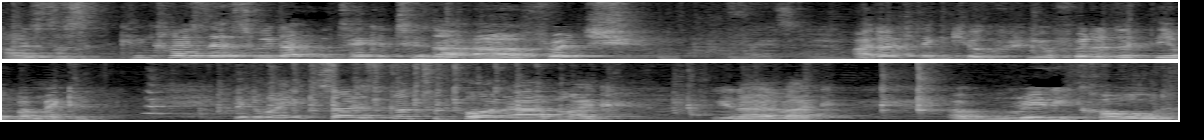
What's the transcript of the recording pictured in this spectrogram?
Close this. Can you close that so we don't take it to the uh, fridge? I don't think you'll, you'll fit it there, but make it... Anyway, so it's good to put um, like, you know, like a really cold,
